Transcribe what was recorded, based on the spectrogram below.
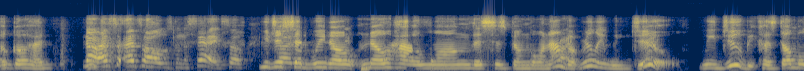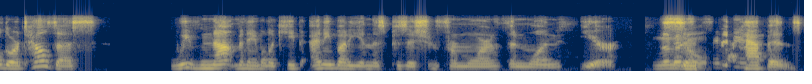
oh, go ahead. No, that's that's all I was going to say. So you just but, said we don't know how long this has been going on, right. but really we do. We do because Dumbledore tells us we've not been able to keep anybody in this position for more than one year. No, no, no. That happens.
